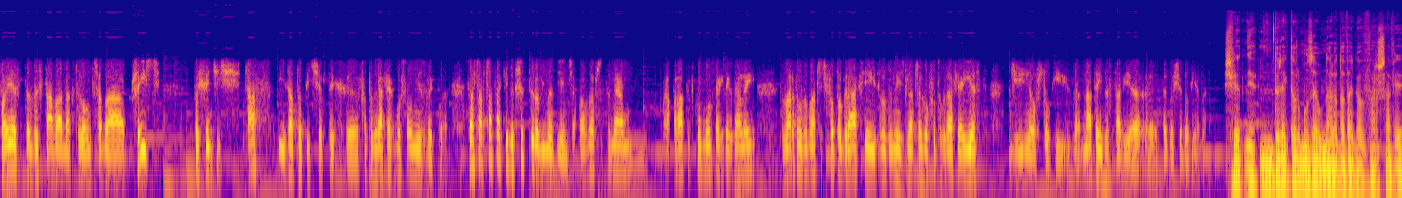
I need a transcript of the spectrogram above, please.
to jest wystawa, na którą trzeba przyjść, poświęcić czas i zatopić się w tych e, fotografiach, bo są niezwykłe. Zwłaszcza w czasach, kiedy wszyscy robimy zdjęcia, prawda? Wszyscy mają aparaty w komórkach i tak dalej. Warto zobaczyć fotografię i zrozumieć, dlaczego fotografia jest dziedziną sztuki. Na tej wystawie e, tego się dowiemy. Świetnie. Dyrektor Muzeum Narodowego w Warszawie,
